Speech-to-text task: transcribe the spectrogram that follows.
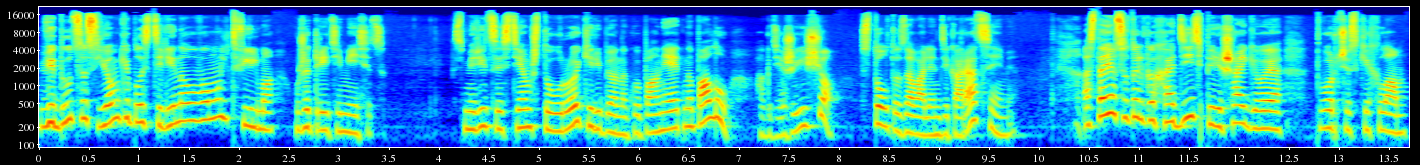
ведутся съемки пластилинового мультфильма уже третий месяц. Смириться с тем, что уроки ребенок выполняет на полу, а где же еще? Стол-то завален декорациями. Остается только ходить, перешагивая творческий хлам,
